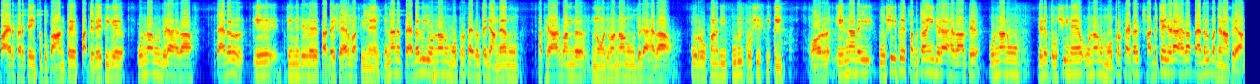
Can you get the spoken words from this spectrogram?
ਫਾਇਰ ਕਰਕੇ ਇੱਕ ਦੁਕਾਨ ਤੇ ਭੱਜ ਰਹੇ ਸੀਗੇ, ਉਹਨਾਂ ਨੂੰ ਜਿਹੜਾ ਹੈਗਾ, ਪੈਦਲ ਇਹ ਤਿੰਨ ਜਿਹੜੇ ਸਾਡੇ ਸ਼ਹਿਰ ਵਾਸੀ ਨੇ, ਇਹਨਾਂ ਨੇ ਪੈਦਲ ਹੀ ਉਹਨਾਂ ਨੂੰ ਮੋਟਰਸਾਈਕਲ ਤੇ ਜਾਂਦਿਆਂ ਨੂੰ, ਹਥਿਆਰਬੰਦ ਨੌਜਵਾਨਾਂ ਨੂੰ ਜਿਹੜਾ ਹੈਗਾ ਉਹ ਰੋਕਣ ਦੀ ਪੂਰੀ ਕੋਸ਼ਿਸ਼ ਕੀਤੀ। ਔਰ ਇਹਨਾਂ ਦੀ ਕੋਸ਼ਿਸ਼ ਦੇ ਸਦਕਾ ਹੀ ਜਿਹੜਾ ਹੈਗਾ ਕਿ ਉਹਨਾਂ ਨੂੰ ਜਿਹੜੇ ਦੋਸ਼ੀ ਨੇ, ਉਹਨਾਂ ਨੂੰ ਮੋਟਰਸਾਈਕਲ ਛੱਡ ਕੇ ਜਿਹੜਾ ਹੈਗਾ ਪੈਦਲ ਭੱਜਣਾ ਪਿਆ।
